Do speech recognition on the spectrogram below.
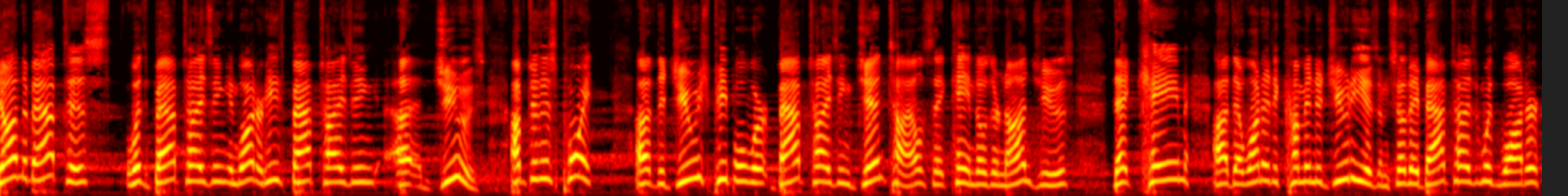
John the Baptist was baptizing in water. He's baptizing uh, Jews. Up to this point, uh, the Jewish people were baptizing Gentiles that came, those are non Jews, that came, uh, that wanted to come into Judaism. So they baptized them with water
